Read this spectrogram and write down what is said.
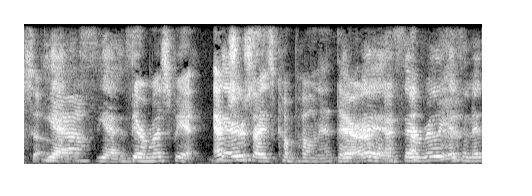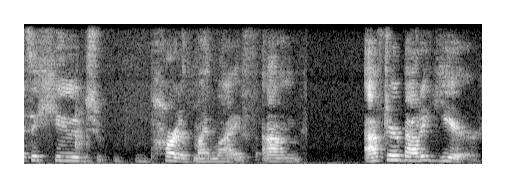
so yes, yes, there must be an There's- exercise component there. There is. There really is, and it's a huge part of my life. Um, after about a year,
